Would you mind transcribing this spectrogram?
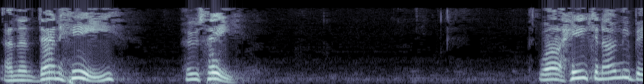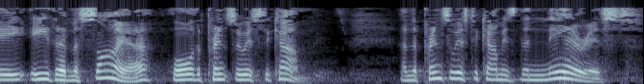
And then, then he, who's he? Well, he can only be either Messiah or the Prince who is to come. And the Prince who is to come is the nearest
